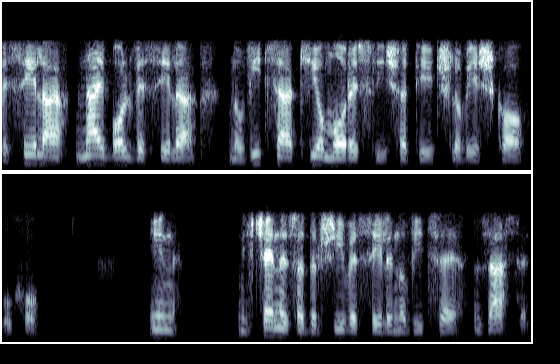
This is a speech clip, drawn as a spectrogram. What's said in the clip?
vesela, najbolj vesela novica, ki jo more slišati človeško uho. In nihče ne zadrži vesele novice zase.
